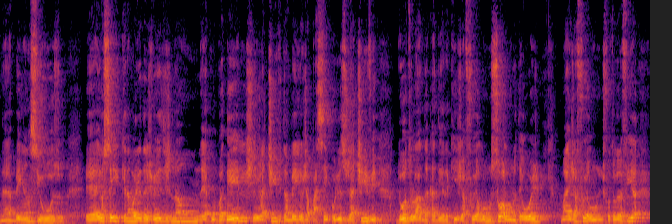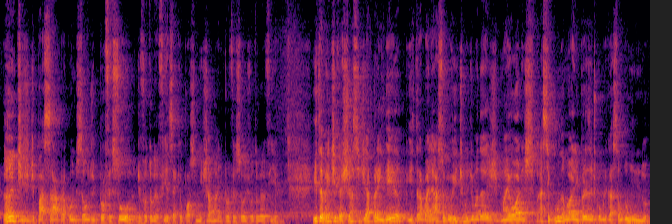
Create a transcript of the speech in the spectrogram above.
né, bem ansioso. É, eu sei que na maioria das vezes não é culpa deles, eu já tive também, eu já passei por isso, já tive do outro lado da cadeira aqui, já fui aluno, sou aluno até hoje, mas já fui aluno de fotografia antes de passar para a condição de professor de fotografia, se é que eu posso me chamar de professor de fotografia. E também tive a chance de aprender e trabalhar sob o ritmo de uma das maiores, a segunda maior empresa de comunicação do mundo.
